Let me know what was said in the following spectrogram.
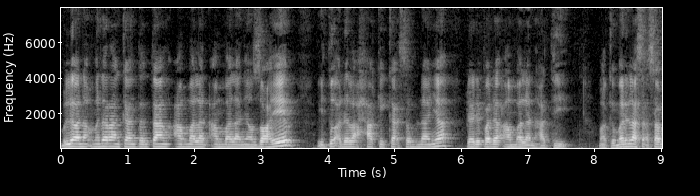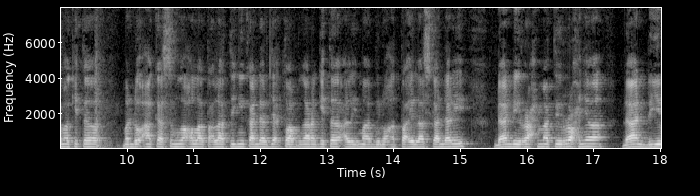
beliau nak menerangkan tentang amalan-amalan yang zahir itu adalah hakikat sebenarnya daripada amalan hati. Maka marilah sama-sama kita mendoakan semoga Allah Taala tinggikan darjat tuan pengarang kita Alimah bin Athaillah Skandari dan dirahmati rohnya dan di,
